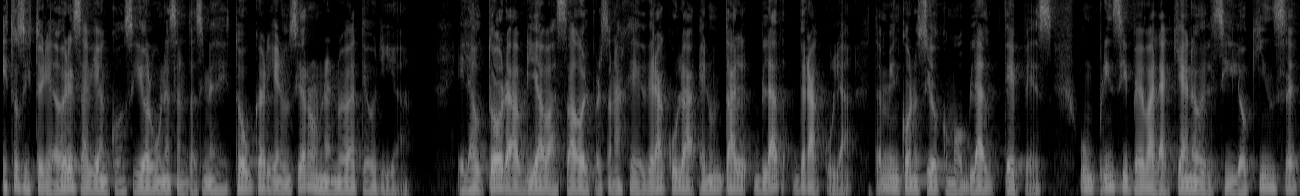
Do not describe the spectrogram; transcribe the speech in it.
Estos historiadores habían conseguido algunas anotaciones de Stoker y anunciaron una nueva teoría. El autor habría basado el personaje de Drácula en un tal Vlad Drácula, también conocido como Vlad Tepes, un príncipe valaquiano del siglo XV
